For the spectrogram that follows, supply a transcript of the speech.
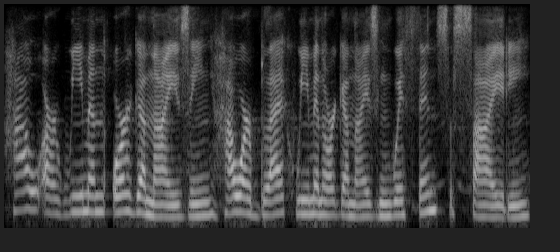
how are women organizing, how are Black women organizing within society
